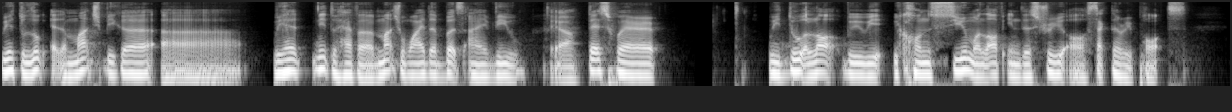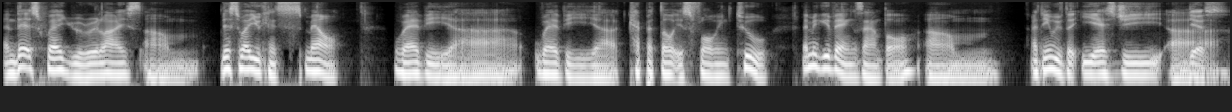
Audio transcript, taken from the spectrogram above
we have to look at a much bigger uh, we had, need to have a much wider bird's eye view Yeah. that's where we do a lot we, we, we consume a lot of industry or sector reports and that's where you realize um, that's where you can smell where the uh, where the uh, capital is flowing to let me give you an example um, i think with the esg uh, yes.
